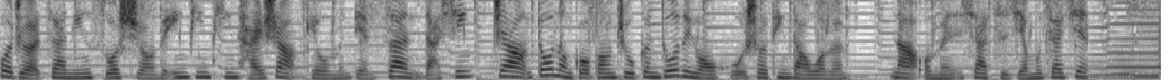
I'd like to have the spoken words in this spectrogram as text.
或者在您所使用的音频平台上给我们点赞打星，这样都能够帮助更多的用户收听到我们。那我们下次节目再见。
